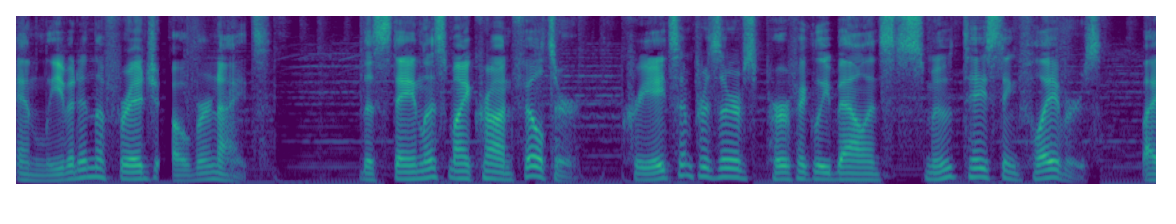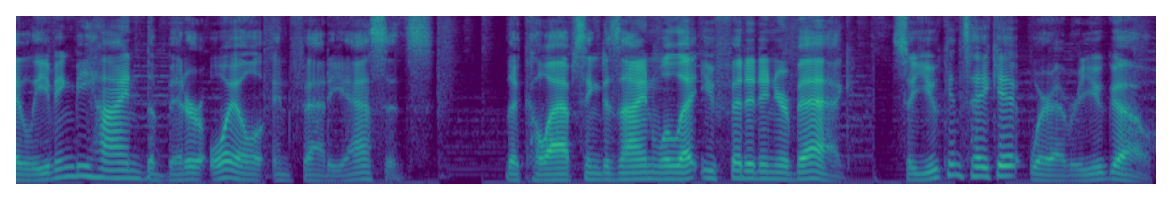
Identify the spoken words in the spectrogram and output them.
and leave it in the fridge overnight. The stainless micron filter creates and preserves perfectly balanced, smooth tasting flavors by leaving behind the bitter oil and fatty acids. The collapsing design will let you fit it in your bag, so you can take it wherever you go.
